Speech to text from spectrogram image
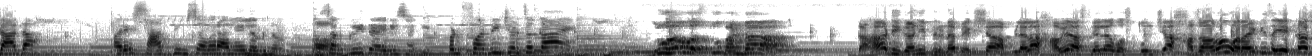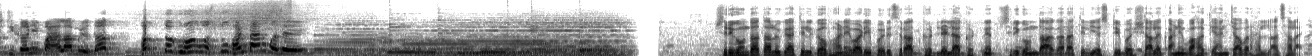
दादा अरे सात दिवसावर आले लग्न. हा. सगळी तयारी झाली. पण फर्निचरचं काय? गृहवस्तू भांडार. दहा ठिकाणी फिरण्यापेक्षा आपल्याला हव्या असलेल्या वस्तूंच्या हजारो व्हरायटीज एकाच ठिकाणी पाहायला मिळतात फक्त गृहवस्तू भांडारमध्ये श्रीगोंदा तालुक्यातील गव्हाणेवाडी परिसरात घडलेल्या घटनेत श्रीगोंदा आगारातील एस टी बस चालक आणि वाहक यांच्यावर हल्ला झालाय.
